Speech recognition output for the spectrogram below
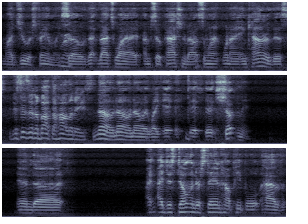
my Jewish family, so that that's why I, I'm so passionate about it. So when I, when I encountered this, This isn't about the holidays. no, no, no, it, like it, it it shook me, and uh, I I just don't understand how people have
